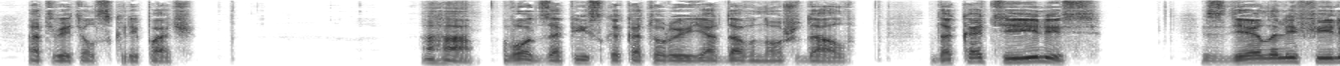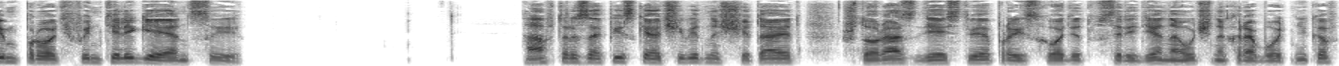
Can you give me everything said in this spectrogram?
— ответил скрипач. — Ага, вот записка, которую я давно ждал. Докатились. Сделали фильм против интеллигенции. Автор записки, очевидно, считает, что раз действие происходит в среде научных работников,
